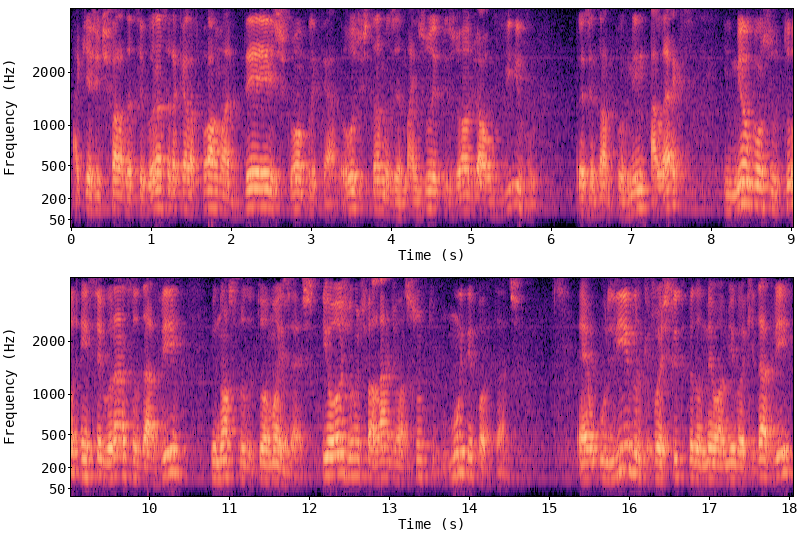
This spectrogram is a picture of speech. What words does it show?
Aqui a gente fala da segurança daquela forma descomplicada. Hoje estamos em mais um episódio ao vivo, apresentado por mim, Alex, e meu consultor em segurança, Davi, e o nosso produtor Moisés. E hoje vamos falar de um assunto muito importante. É o livro que foi escrito pelo meu amigo aqui, Davi,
